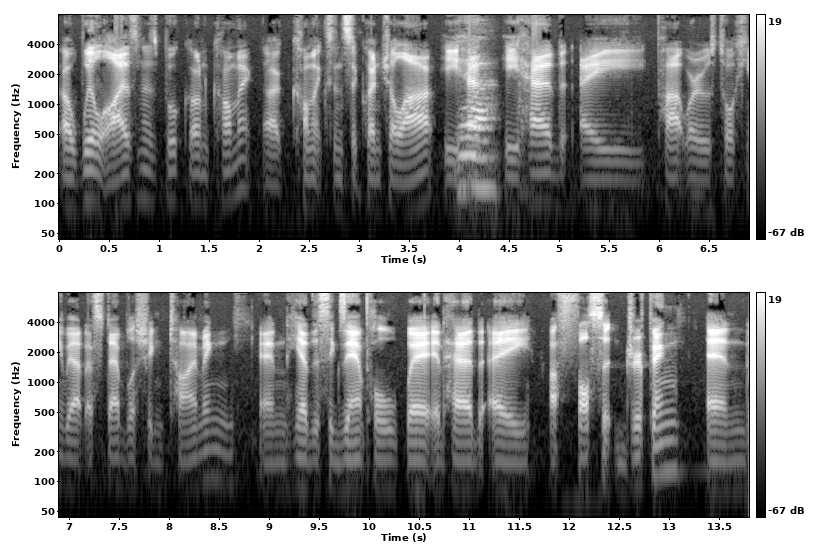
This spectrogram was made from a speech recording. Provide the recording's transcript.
uh, Will Eisner's book on comic uh, comics and sequential art. He Yeah. had he had a part where he was talking about establishing timing, and he had this example where it had a a faucet dripping and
